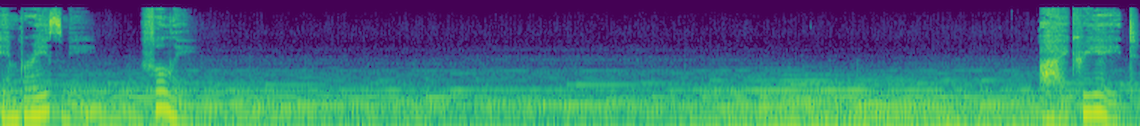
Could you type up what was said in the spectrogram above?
embrace me fully. I create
